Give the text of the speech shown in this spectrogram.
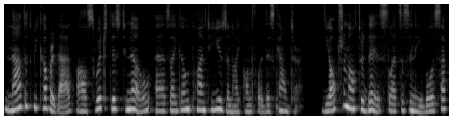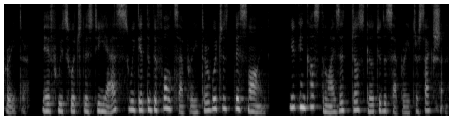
Now that we covered that, I'll switch this to no as I don't plan to use an icon for this counter. The option after this lets us enable a separator. If we switch this to yes, we get the default separator, which is this line. You can customize it, just go to the separator section.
